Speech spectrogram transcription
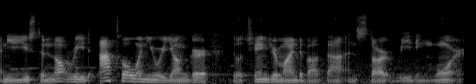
and you used to not read at all when you were younger, you'll change your mind about that and start reading more.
